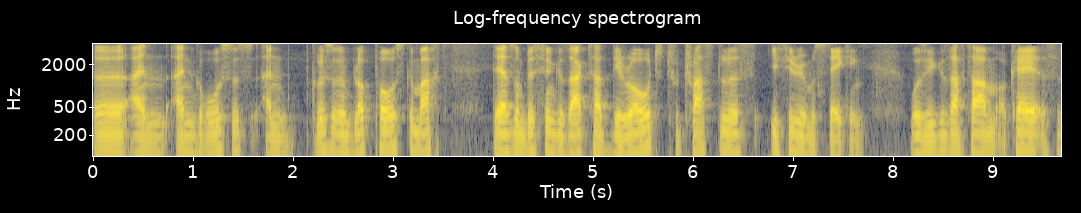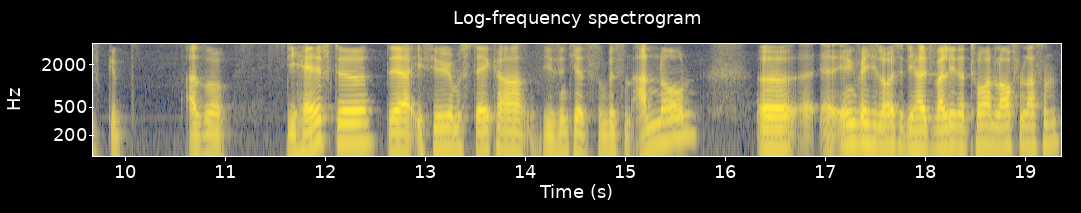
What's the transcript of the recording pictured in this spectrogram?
äh, ein, ein großes, einen größeren Blogpost gemacht, der so ein bisschen gesagt hat, The Road to Trustless Ethereum Staking, wo sie gesagt haben, okay, es, es gibt also die Hälfte der Ethereum Staker, die sind jetzt so ein bisschen unknown. Äh, äh irgendwelche Leute, die halt Validatoren laufen lassen,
